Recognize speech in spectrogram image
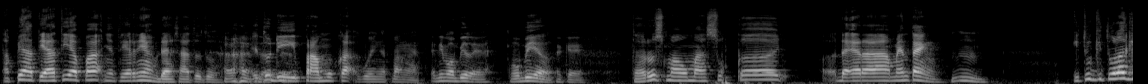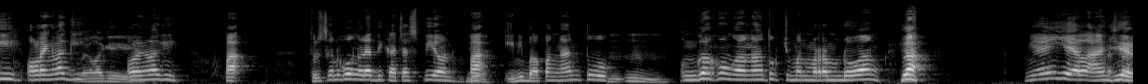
Tapi hati-hati ya pak nyetirnya. Udah satu tuh. Itu di pramuka gue inget banget. Ini mobil ya? mobil. Oke. terus mau masuk ke eh, daerah menteng. Hmm. Itu gitu lagi oleng lagi. Oleng lagi. oleng lagi. Pak terus kan gue ngeliat di kaca spion. Pak ini bapak ngantuk. Mm-mm. enggak kok nggak ngantuk cuman merem doang. Lah! Ngeyel anjir.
